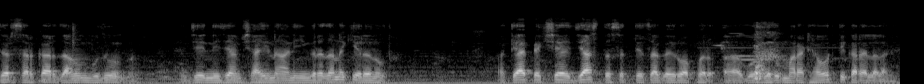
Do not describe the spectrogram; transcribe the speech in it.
जर सरकार जाणून बुजून जे निजामशाहीनं आणि इंग्रजानं केलं नव्हतं त्यापेक्षा जास्त सत्तेचा गैरवापर गोरगरीब मराठ्यावरती करायला लागले.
